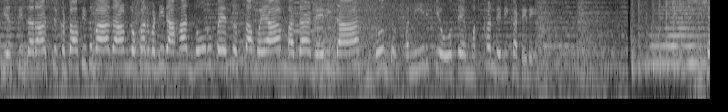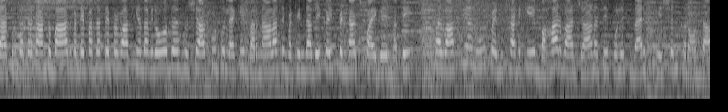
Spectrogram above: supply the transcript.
ਜੀਐਸਟੀ ਦਰਾਂ 'ਚ ਕਟੌਤੀ ਤੋਂ ਬਾਅਦ ਆਮ ਲੋਕਾਂ ਨੂੰ ਵੱਡੀ ਰਾਹਤ 2 ਰੁਪਏ ਸਸਤਾ ਹੋਇਆ ਮਦਰ ਡੇਅਰੀ ਦਾ ਦੁੱਧ, ਪਨੀਰ, ਘਿਓ ਤੇ ਮੱਖਣ ਦੇ ਵੀ ਘਟੇ ਰੇਟ। ਹੁਸ਼ਿਆਰਪੁਰ ਕਤਲकांड ਤੋਂ ਬਾਅਦ ਵੱਡੇ ਪੱਧਰ ਤੇ ਪ੍ਰਵਾਸੀਆਂ ਦਾ ਵਿਰੋਧ। ਹੁਸ਼ਿਆਰਪੁਰ ਤੋਂ ਲੈ ਕੇ ਬਰਨਾਲਾ ਤੇ ਬਠਿੰਡਾ ਦੇ ਕਈ ਪਿੰਡਾਂ 'ਚ ਪਾਏ ਗਏ ਮਤੇ। ਪ੍ਰਵਾਸੀਆਂ ਨੂੰ ਪਿੰਡ ਛੱਡ ਕੇ ਬਾਹਰ-ਬਾਹਰ ਜਾਣ ਅਤੇ ਪੁਲਿਸ ਵੈਰੀਫਿਕੇਸ਼ਨ ਕਰਾਉਣ ਦਾ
